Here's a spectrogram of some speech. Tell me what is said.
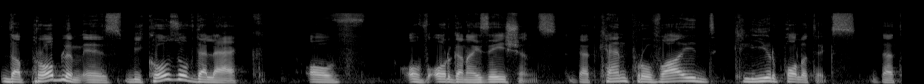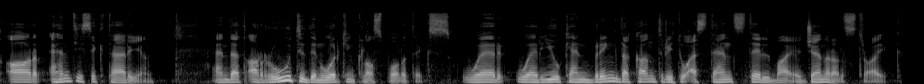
the problem is because of the lack of, of organizations that can provide clear politics that are anti sectarian and that are rooted in working class politics, where, where you can bring the country to a standstill by a general strike.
